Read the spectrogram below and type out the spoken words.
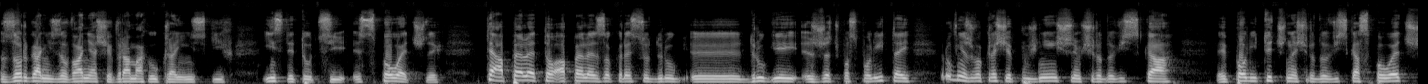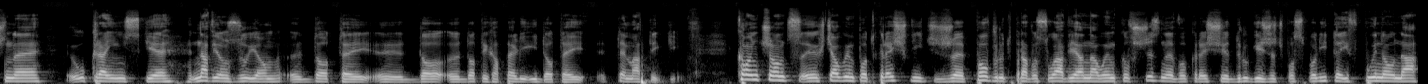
zorganizowania się w ramach ukraińskich instytucji społecznych. Te apele to apele z okresu y, II Rzeczpospolitej, również w okresie późniejszym środowiska y, polityczne, środowiska społeczne y, ukraińskie nawiązują y, do, tej, y, do, do tych apeli i do tej tematyki. Kończąc, y, chciałbym podkreślić, że powrót prawosławia na Łemkowszczyznę w okresie II Rzeczpospolitej wpłynął na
